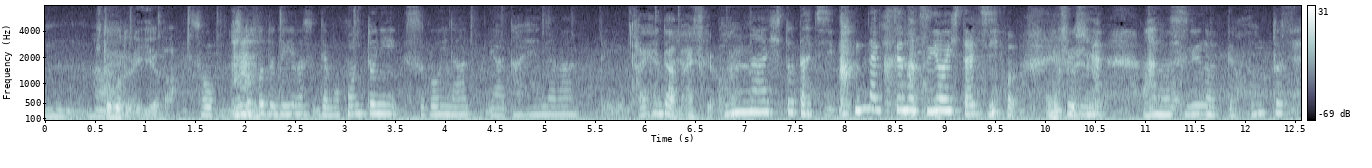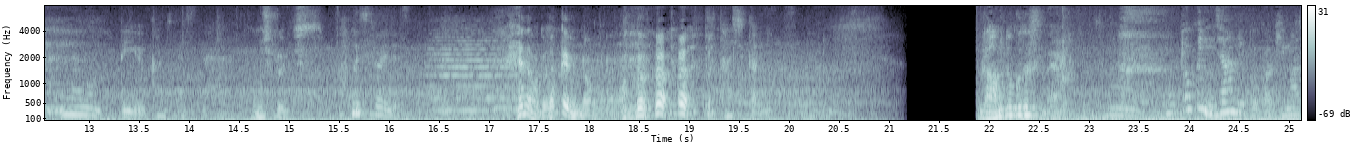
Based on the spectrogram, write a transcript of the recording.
うん。まあ一言で言えば。そう一言で言いますでも本当にすごいないや大変だなっていう。大変ではないですけどこんねな人たちこんな癖の強い人たちを面白いですよ。あのするのって本当もうっていう感じですね。面白いです。面白いです。変なことばっかり言うんだもん。確かに、乱読ですね。うん、特にジャンルとか決まっ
